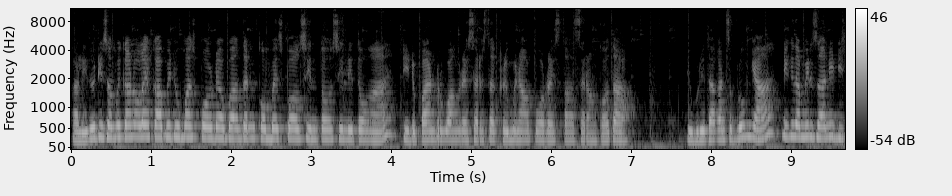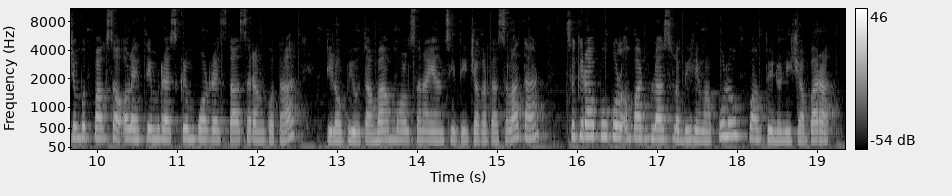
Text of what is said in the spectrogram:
Hal itu disampaikan oleh Kabid Humas Polda Banten Kombes Pol Sinto Silitonga di depan ruang reserse kriminal Polresta Serang Kota. Diberitakan sebelumnya, Nikita Mirzani dijemput paksa oleh tim Reskrim Polresta Serang Kota di lobi utama Mall Senayan City, Jakarta Selatan, sekira pukul 14.50 waktu Indonesia Barat.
